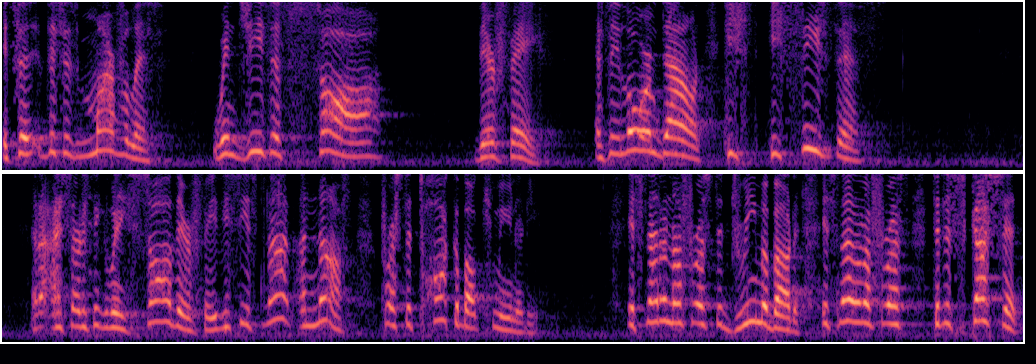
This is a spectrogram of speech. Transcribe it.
it says, This is marvelous when Jesus saw their faith. As they lower him down, he, he sees this. And I started thinking when he saw their faith, you see, it's not enough for us to talk about community. It's not enough for us to dream about it. It's not enough for us to discuss it.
